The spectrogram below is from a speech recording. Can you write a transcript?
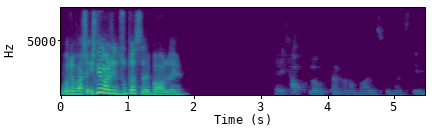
Oder warte, ich nehme mal den Supercell Barley. Ja, ich habe, glaube ich, keinen anderen Barley-Skin als den.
